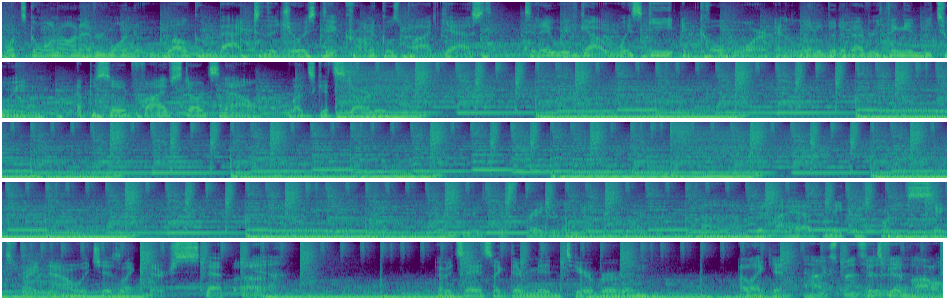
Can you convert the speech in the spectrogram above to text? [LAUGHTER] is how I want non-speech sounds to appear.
What's going on, everyone? Welcome back to the Joystick Chronicles podcast. Today we've got whiskey and Cold War and a little bit of everything in between. Episode 5 starts now. Let's get started. Step up. Yeah. I would say it's like their mid-tier bourbon. I like it. How expensive It's is good. that bottle?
